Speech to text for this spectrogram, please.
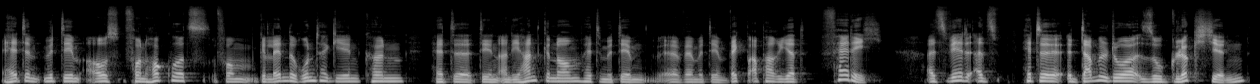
Er hätte mit dem aus von Hogwarts vom Gelände runtergehen können, hätte den an die Hand genommen, hätte mit dem, äh, wäre mit dem wegappariert, fertig. Als wäre, als hätte Dumbledore so Glöckchen,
